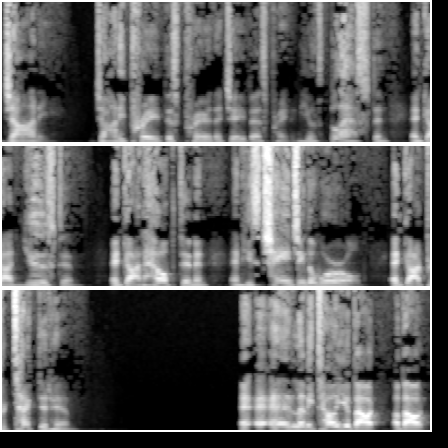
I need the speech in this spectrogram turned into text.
Johnny. Johnny prayed this prayer that Jabez prayed, and he was blessed, and, and God used him, and God helped him, and, and he's changing the world, and God protected him. And, and, and let me tell you about, about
